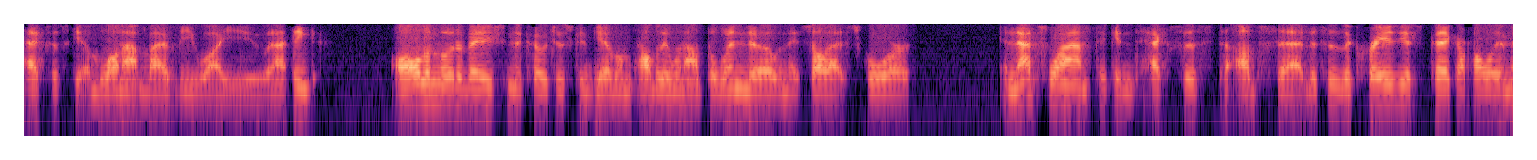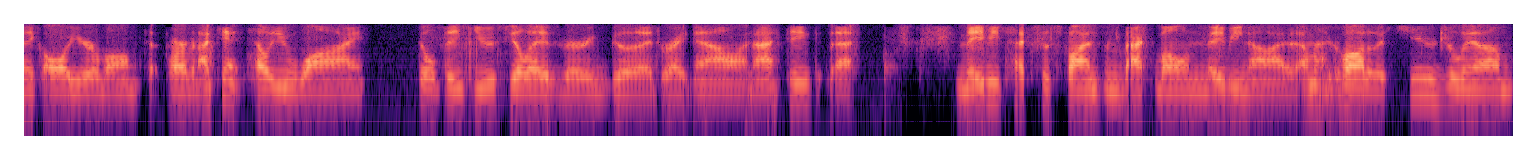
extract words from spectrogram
Texas get blown out by BYU, and I think all the motivation the coaches could give them probably went out the window when they saw that score. And that's why I'm picking Texas to upset. This is the craziest pick I'll probably make all year long, Tarvin. I can't tell you why. I still think UCLA is very good right now, and I think that Maybe Texas finds some backbone. Maybe not. I'm going to go out on a huge limb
